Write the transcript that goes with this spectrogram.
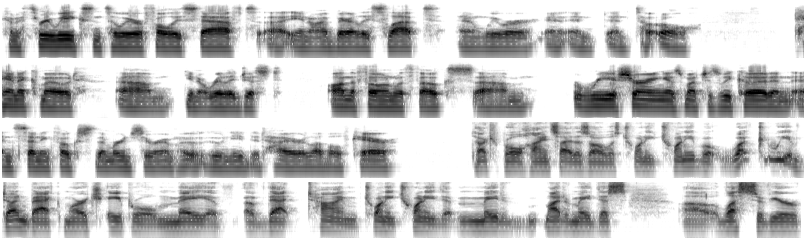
kind of three weeks until we were fully staffed, uh, you know, I barely slept and we were in, in, in total panic mode, um, you know, really just on the phone with folks, um, reassuring as much as we could and, and sending folks to the emergency room who, who needed higher level of care. Dr. Bole, hindsight is always 2020, but what could we have done back March, April, May of, of that time, 2020, that made might have made this uh, less severe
